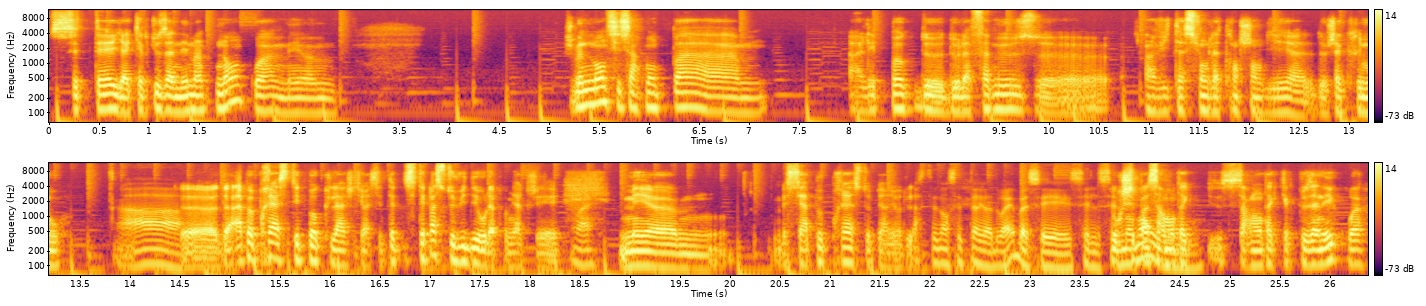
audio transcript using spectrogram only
C'était il y a quelques années maintenant, quoi, mais euh, je me demande si ça remonte pas à, l'époque de, la fameuse euh, invitation de la tranche en biais de Jacques Grimaud. Ah. à peu près à cette époque-là, je dirais. C'était pas cette vidéo la première que j'ai, mais mais c'est à peu près à cette période-là. C'était dans cette période, ouais. Bah c'est le, Donc, je sais pas, ça remonte, ça remonte à quelques années, quoi.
